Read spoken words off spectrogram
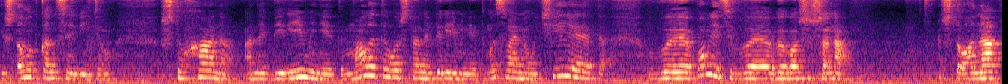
И что мы в конце видим? Что Хана, она беременеет, и мало того, что она беременеет, мы с вами учили это, в, помните, в, в Рошашана, что она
